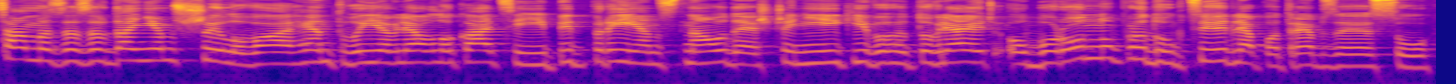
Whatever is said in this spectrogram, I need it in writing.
Саме за завданням Шилова агент виявляв локації підприємств на Одещині, які виготовляють оборонну продукцію для потреб ЗСУ.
